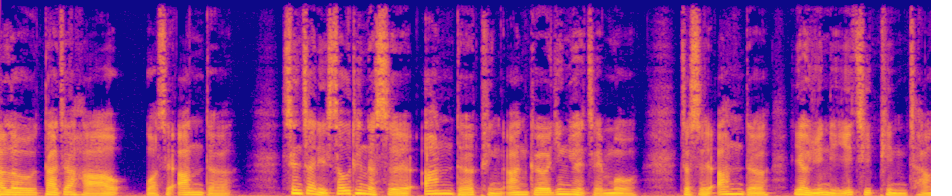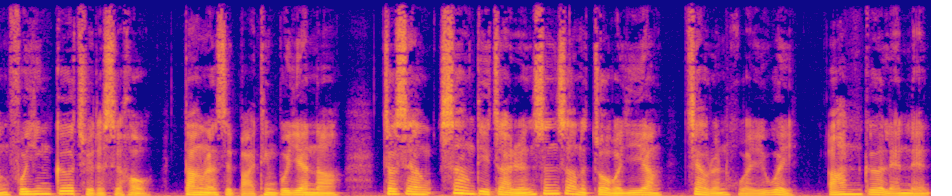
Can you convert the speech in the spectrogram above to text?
Hello，大家好，我是安德。现在你收听的是安德平安歌音乐节目，这是安德要与你一起品尝福音歌曲的时候，当然是百听不厌啦、就像上帝在人身上的作为一样，叫人回味，安歌连连。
